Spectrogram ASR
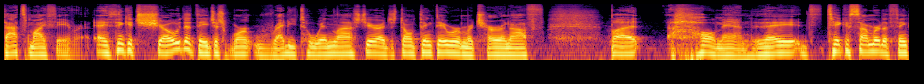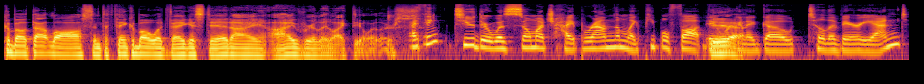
that's my favorite. I think it showed that they just weren't ready to win last year. I just don't think they were mature enough. But oh man, they take a summer to think about that loss and to think about what Vegas did. I I really like the Oilers. I think too there was so much hype around them. Like people thought they were going to go till the very end,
